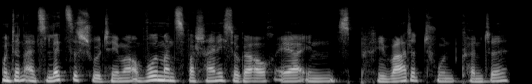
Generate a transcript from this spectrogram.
Und dann als letztes Schulthema, obwohl man es wahrscheinlich sogar auch eher ins Private tun könnte,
